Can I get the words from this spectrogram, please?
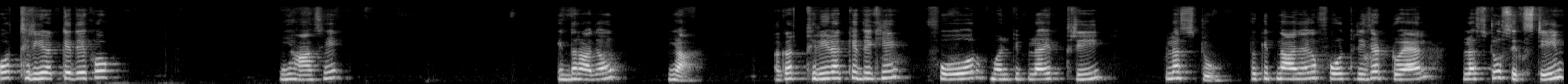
और थ्री रख के देखो। यहाँ से इधर आ जाऊँ। यहाँ। अगर थ्री रख के देखें, four multiply three plus two तो कितना आ जाएगा? फोर थ्री जा ट्वेल्व प्लस टू सिक्सटीन।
